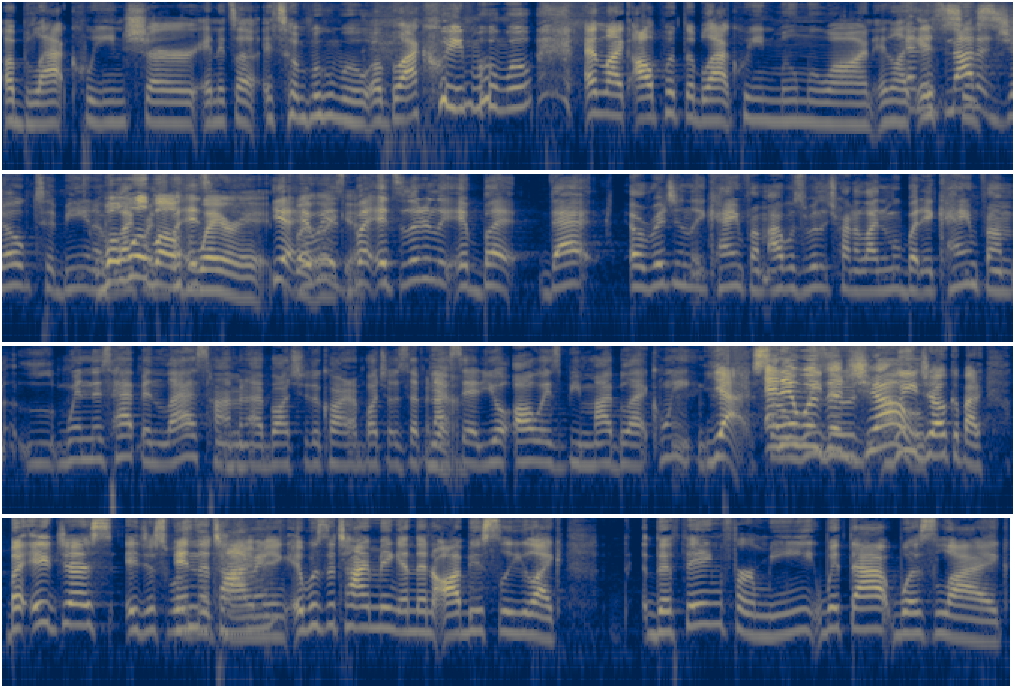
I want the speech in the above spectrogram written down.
a black queen shirt, and it's a it's a moo a black queen moo and like I'll put the black queen moo on, and like And it's, not just- a joke to be in a Well, black we'll both wear it, Yeah, but it like, is. yeah. But it's literally, it, but that originally came from, I was really trying to lighten the mood, but it came from when this happened last time and mm-hmm. I bought you the car and I bought you the stuff and I said, you'll always be my black queen. Yeah, so and it was a do- joke. We joke about it, but it just it just was In the, the timing? timing. It was the timing, and then obviously like the thing for me with that was like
